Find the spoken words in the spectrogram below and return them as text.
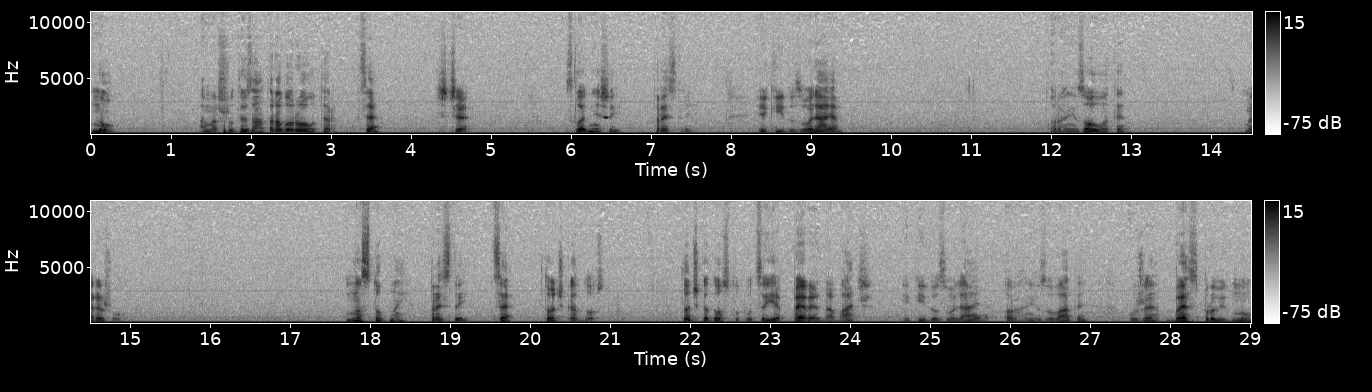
Ну, а маршрутизатор або роутер це ще складніший пристрій, який дозволяє організовувати мережу. Наступний пристрій це точка доступу. Точка доступу це є передавач, який дозволяє організувати уже безпровідну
